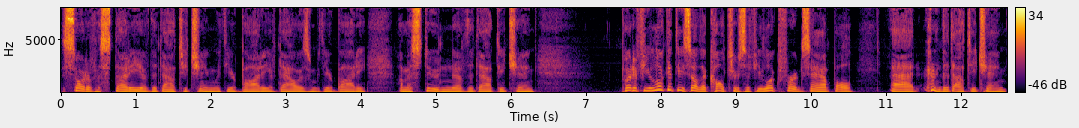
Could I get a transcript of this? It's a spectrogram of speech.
sort of a study of the Tao Te Ching with your body, of Taoism with your body. I'm a student of the Tao Te Ching. But if you look at these other cultures, if you look, for example, at the Tao Te Ching,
